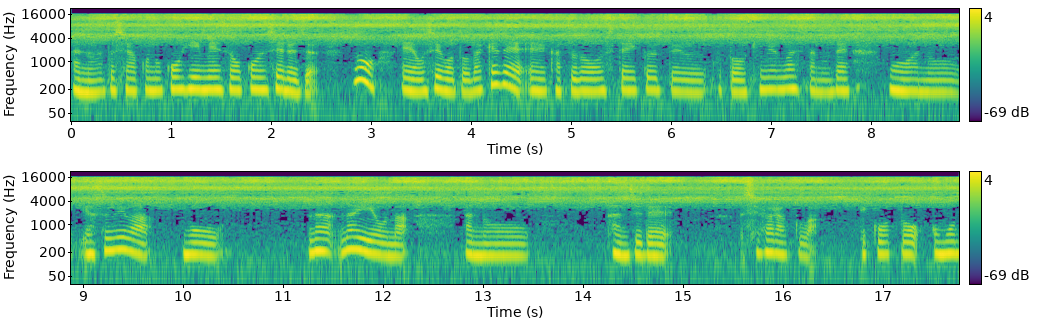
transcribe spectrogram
あの私はこのコーヒー瞑想コンシェルジュの、えー、お仕事だけで、えー、活動をしていくっていうことを決めましたのでもうあの休みはもうなないようなあの感じでしばらくは行こうと思っ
